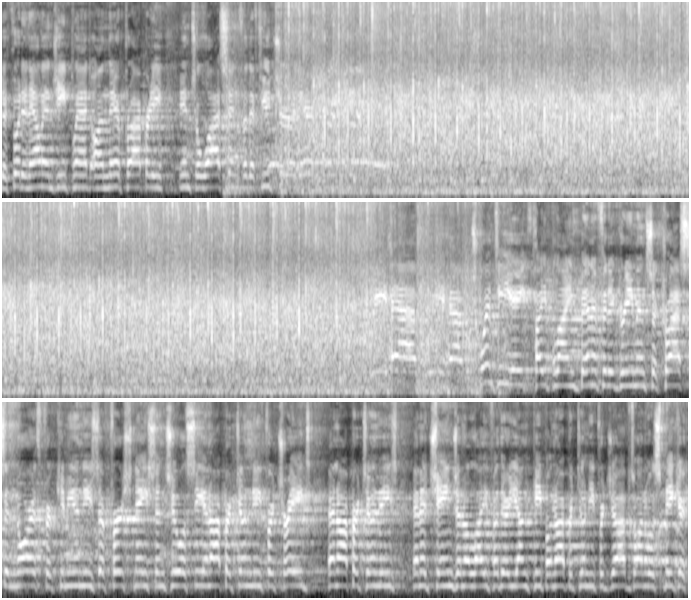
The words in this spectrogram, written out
to put an LNG plant on their property in Tsawwassen for the future of their community. Pipeline benefit agreements across the north for communities of First Nations who will see an opportunity for trades and opportunities and a change in the life of their young people, an opportunity for jobs. Honorable Speaker,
